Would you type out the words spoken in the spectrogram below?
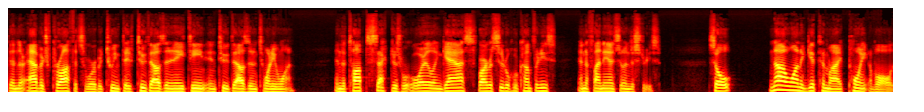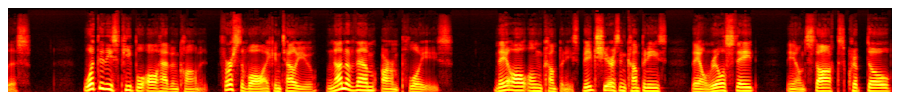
than their average profits were between 2018 and 2021. And the top sectors were oil and gas, pharmaceutical companies, and the financial industries. So now I want to get to my point of all this. What do these people all have in common? First of all, I can tell you, none of them are employees. They all own companies, big shares in companies. They own real estate, they own stocks, crypto,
